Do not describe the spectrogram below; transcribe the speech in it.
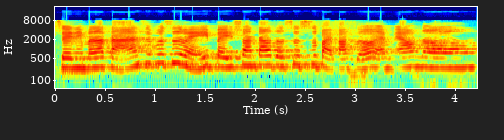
所以你们的答案是不是每一杯算到的是四百八十二 ml 呢？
